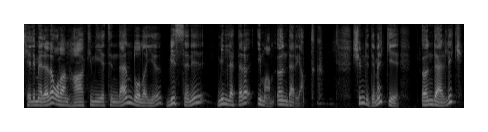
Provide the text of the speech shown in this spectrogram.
kelimelere olan hakimiyetinden dolayı biz seni milletlere imam, önder yaptık. Şimdi demek ki önderlik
